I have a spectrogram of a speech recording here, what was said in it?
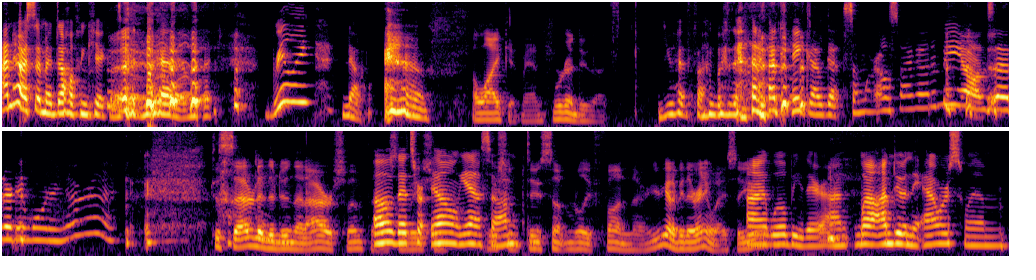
I know I said my dolphin kick was better, but really? No. I like it, man. We're gonna do that. you have fun with that. I think I've got somewhere else I got to be on Saturday morning. All right. Because Saturday they're doing that Irish swim thing. Oh, so that's right. should- Oh, yeah. So I'm should do something really fun there. You got to be there anyway. So you. I will be there. I'm well. I'm doing the hour swim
